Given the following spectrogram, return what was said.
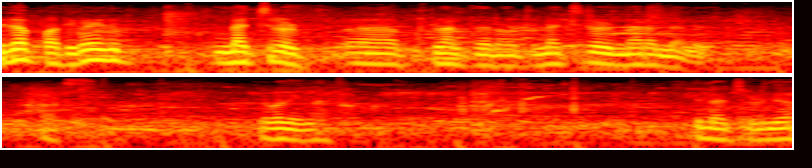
இதை பார்த்தீங்கன்னா இது நேச்சுரல் பிளான்ட் தானே. நேச்சுரல் மரம் தானே இது. பார்த்தீங்களா? இது நேச்சுரலுங்க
